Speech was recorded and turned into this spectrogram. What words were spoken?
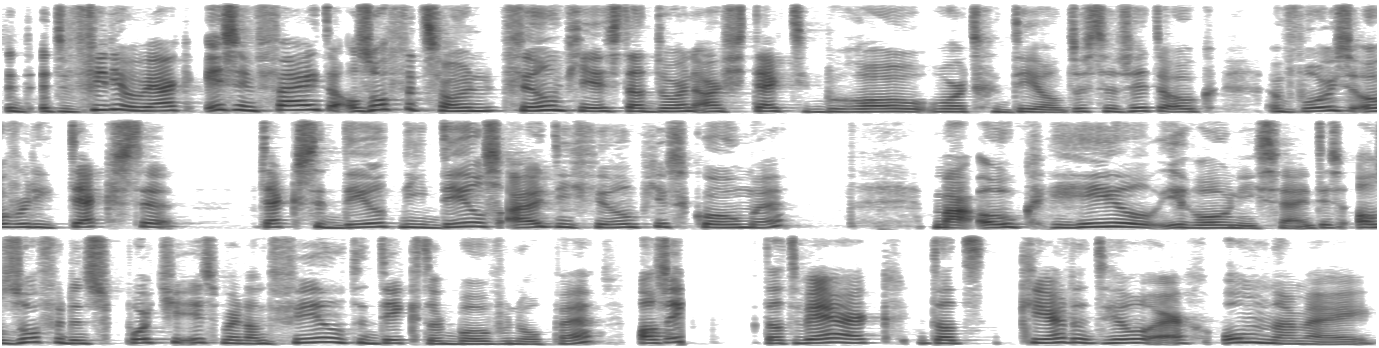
Het videowerk is in feite alsof het zo'n filmpje is... dat door een architectenbureau wordt gedeeld. Dus er zit ook een voice-over die teksten, teksten deelt... die deels uit die filmpjes komen maar ook heel ironisch zijn. Het is alsof het een spotje is, maar dan veel te dik er bovenop. Hè? Als ik dat werk, dat keerde het heel erg om naar mij.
